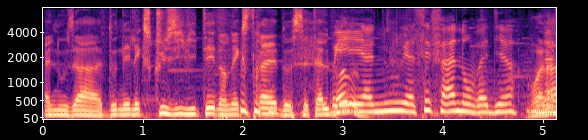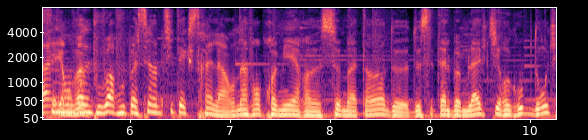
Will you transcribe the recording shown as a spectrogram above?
elle nous a donné l'exclusivité d'un extrait de cet album. Oui, à nous et à ses fans, on va dire. On Voilà, assez et on va pouvoir vous passer un petit extrait là, en avant-première euh, ce matin de, de cet album live qui regroupe donc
